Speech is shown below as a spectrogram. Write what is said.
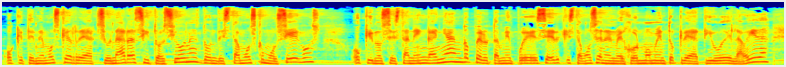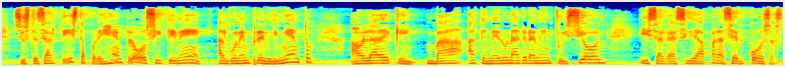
o que tenemos que reaccionar a situaciones donde estamos como ciegos o que nos están engañando, pero también puede ser que estamos en el mejor momento creativo de la vida. Si usted es artista, por ejemplo, o si tiene algún emprendimiento, habla de que va a tener una gran intuición y sagacidad para hacer cosas.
